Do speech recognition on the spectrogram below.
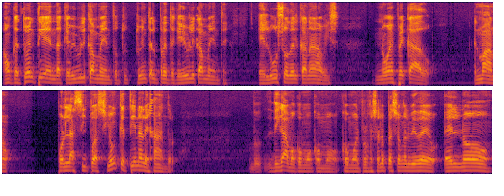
Aunque tú entiendas que bíblicamente, tú, tú interpretes que bíblicamente el uso del cannabis no es pecado, hermano, por la situación que tiene Alejandro, digamos, como, como, como el profesor le expresó en el video, él no,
